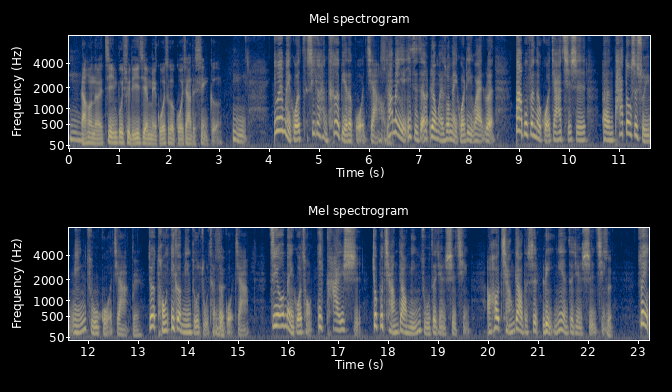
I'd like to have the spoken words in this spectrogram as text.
嗯，然后呢，进一步去理解美国这个国家的性格，嗯，因为美国是一个很特别的国家哈，他们也一直认认为说美国例外论，大部分的国家其实，嗯，它都是属于民族国家，对，就是同一个民族组成的国家，只有美国从一开始就不强调民族这件事情，然后强调的是理念这件事情，是。所以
